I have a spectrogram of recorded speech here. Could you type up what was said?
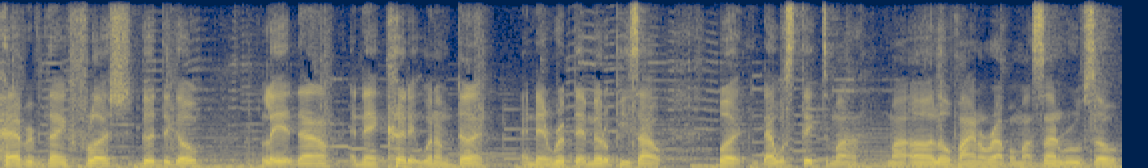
have everything flush, good to go, lay it down, and then cut it when I'm done, and then rip that middle piece out. But that will stick to my my uh, little vinyl wrap on my sunroof, so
